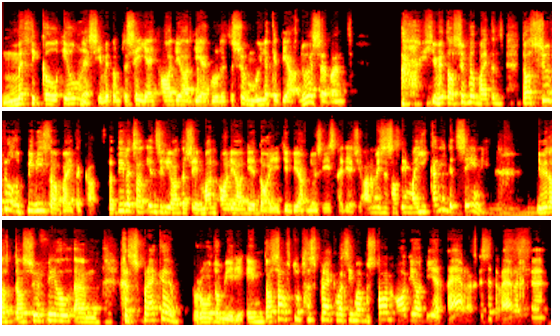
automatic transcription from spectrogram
mythical illness. Jy weet om te sê jy het ADHD, ek bedoel dit is so 'n moeilike diagnose want jy weet daar's soveel buite daar's soveel opinies daar buitekant. Natuurlik sal een psigiater sê man ADHD daai het jy diagnose is ADHD. Ander mense sal sê maar jy kan nie dit sê nie. Jy weet daar's daar's soveel ehm um, gesprekke rondom hierdie en daar's selfs tot gesprekke wat sê maar bestaan ADHD regtig? Is dit regtig 'n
